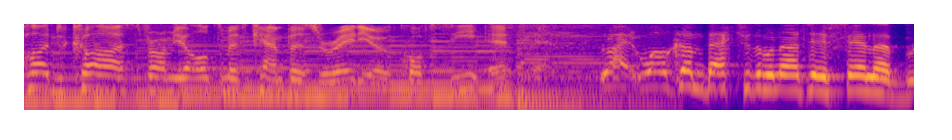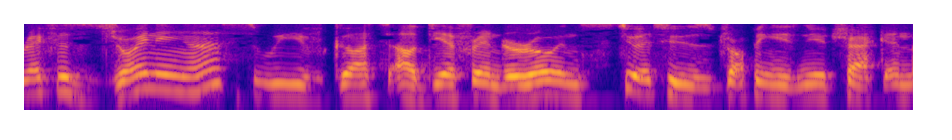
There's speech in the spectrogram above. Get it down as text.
podcast from your ultimate campus radio, Kovsie FM. Right, welcome back to the Monate Fela breakfast. Joining us, we've got our dear friend Rowan Stuart, who's dropping his new track, An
